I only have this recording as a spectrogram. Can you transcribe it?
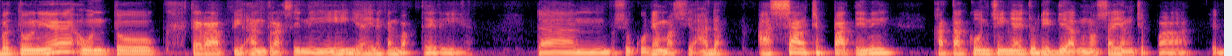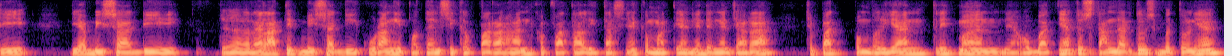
Betulnya untuk terapi antraks ini ya ini kan bakteri ya. Dan bersyukurnya masih ada asal cepat ini kata kuncinya itu di diagnosa yang cepat. Jadi dia bisa di e, relatif bisa dikurangi potensi keparahan, kefatalitasnya, kematiannya dengan cara cepat pemberian treatment. Ya obatnya tuh standar tuh sebetulnya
